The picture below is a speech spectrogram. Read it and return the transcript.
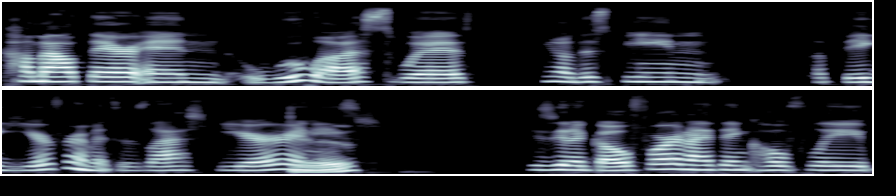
come out there and woo us with you know this being a big year for him. It's his last year, and it he's is. He's gonna go for it. And I think hopefully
